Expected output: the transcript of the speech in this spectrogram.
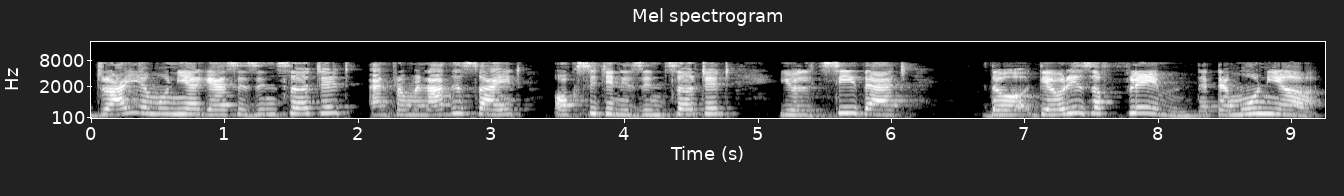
dry ammonia gas is inserted and from another side, oxygen is inserted. You'll see that the, there is a flame that ammonia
